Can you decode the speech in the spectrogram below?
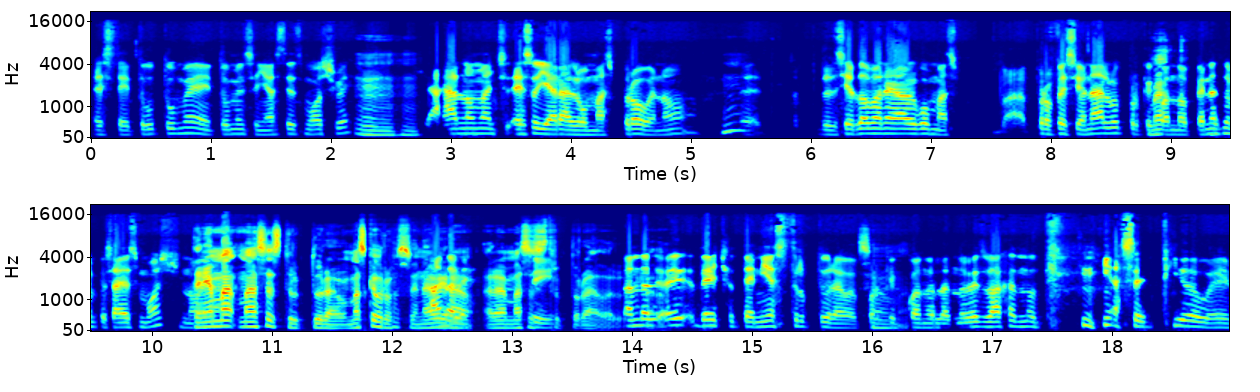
Este, tú, tú me, tú me enseñaste Smosh, güey. Ujú. Ah, no manches, eso ya era algo más pro, ¿no? Mm. Eh, de cierta manera algo más profesional, güey, porque Ma- cuando apenas empezaba Smosh, no Tenía era- más, estructura, más que profesional, era, más sí. estructurado. eh, de hecho, tenía estructura, güey, porque cuando las nubes bajas no tenía sentido, güey.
